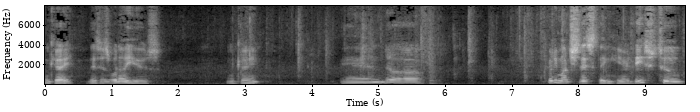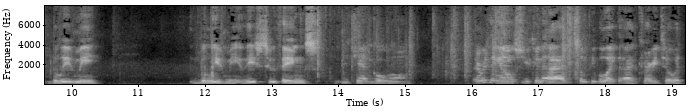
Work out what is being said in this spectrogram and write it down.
Okay, this is what I use. Okay, and uh, pretty much this thing here. These two, believe me, believe me, these two things you can't go wrong. Everything else you can add. Some people like to add curry to it.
